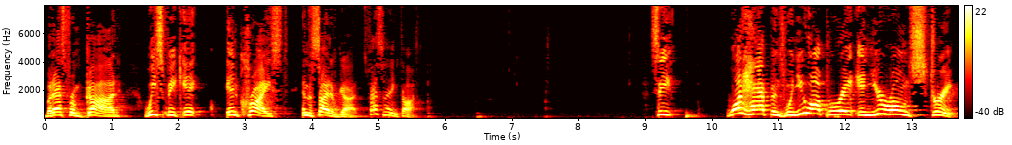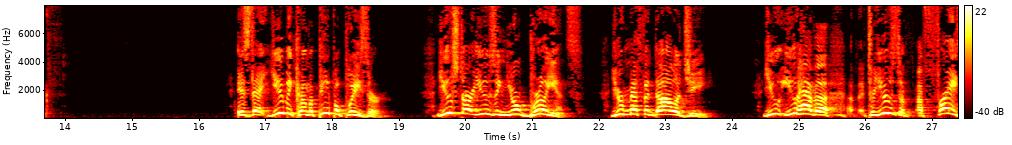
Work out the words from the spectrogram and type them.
but as from God, we speak in Christ in the sight of God. It's fascinating thought. See, what happens when you operate in your own strength is that you become a people pleaser. You start using your brilliance, your methodology. You, you have a, to use a, a phrase,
